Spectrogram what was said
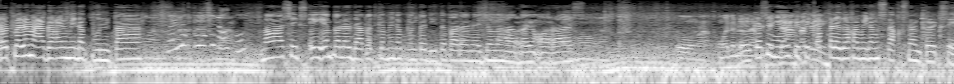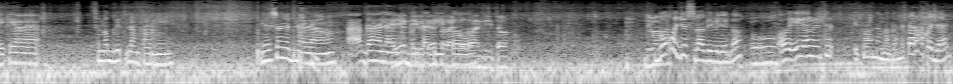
Dapat pala maaga kami may nagpunta. Naiyak pala siya na upo. Mga 6 a.m. pala dapat kami nagpunta dito para medyo mahaba yung oras. Oo nga. Kung alam lang Eh, natin, kasi ngayon biglaan pipick up kasi. talaga kami ng stocks ng Turks eh. Kaya sumaglit lang kami. Yung sunod na lang, aagahan na Ayun, yung dito pupunta tayo dito. pupuntahan dito. Di ba? Buko juice ba bibili ko? Oo. O, i ikaw na maganda. Pero ka pa dyan?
